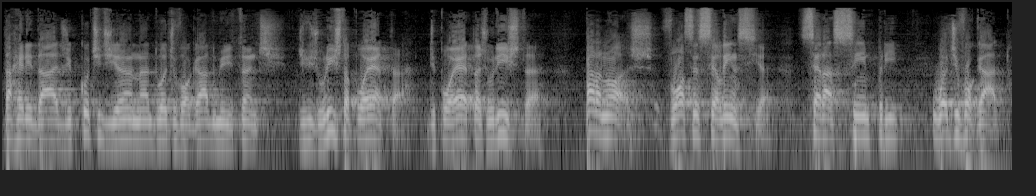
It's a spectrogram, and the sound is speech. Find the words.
da realidade cotidiana do advogado militante, de jurista poeta, de poeta jurista. Para nós, Vossa Excelência será sempre o advogado,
